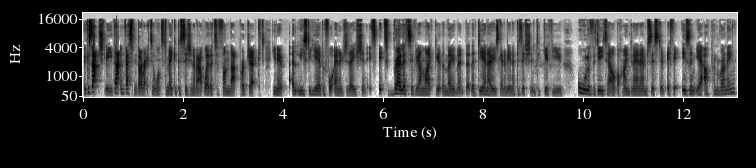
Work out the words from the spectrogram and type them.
Because actually, that investment director wants to make a decision about whether to fund that project. You know, at least a year before energy it's it's relatively unlikely at the moment that the DNO is going to be in a position to give you all of the detail behind an ANM system if it isn't yet up and running.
